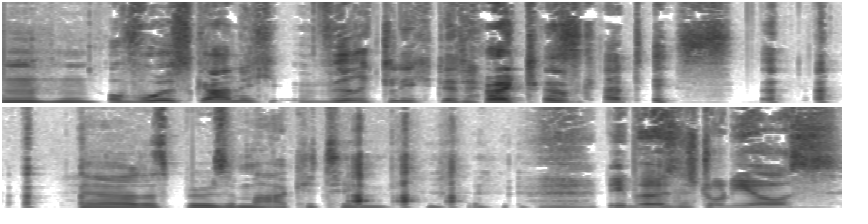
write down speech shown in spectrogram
Mhm. obwohl es gar nicht wirklich der Director's Cut ist. Ja, das böse Marketing. Die bösen Studios.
